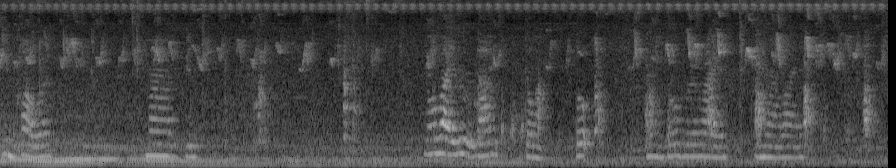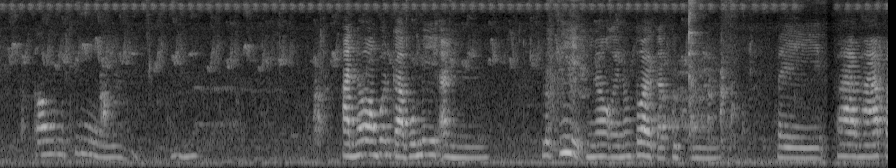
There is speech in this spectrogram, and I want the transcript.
กินข้าวเลยมากิน น้องไว้ห ร้านตรงโต๊ะอืมต้องไปไวทำงานไวกล้องที่หนึ่งอันทองเพิ่อนกับผมมีอันลูกที่พี่น้องเอ้ยน้องต้อยกับคืออันไปพาพาไป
